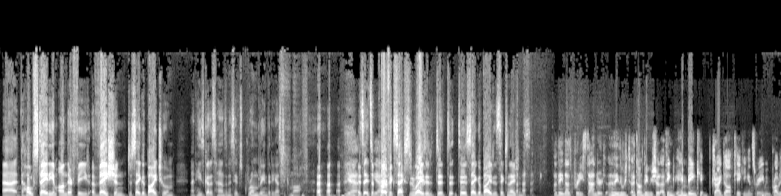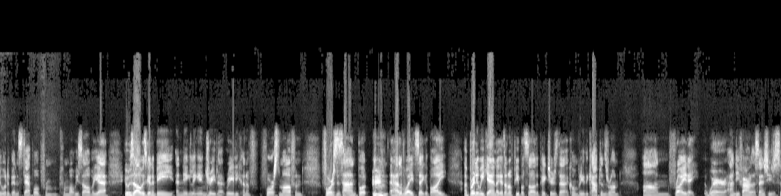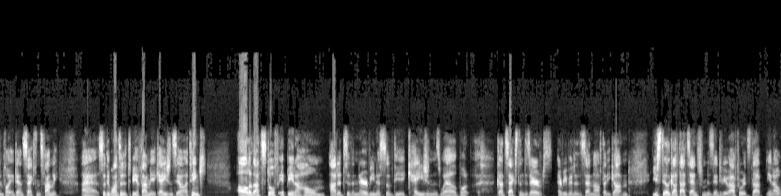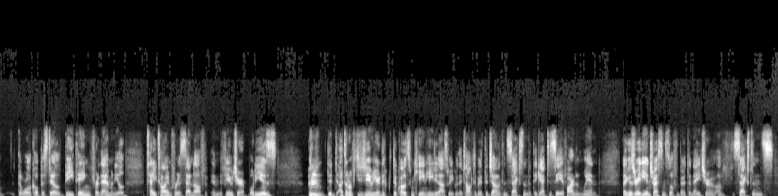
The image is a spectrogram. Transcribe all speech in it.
uh, the whole stadium on their feet, ovation to say goodbye to him, and he's got his hands on his hips, grumbling that he has to come off. Yeah, it's it's a yeah. perfect Sexton way to, to, to, to say goodbye to the Six Nations. I think that's pretty standard. I think we, I don't think we should. I think him being ki- dragged off kicking and screaming probably would have been a step up from from what we saw. But yeah, it was always going to be a niggling injury that really kind of forced him off and forced his hand. But a hell of a way to say goodbye. A brilliant weekend. Like I don't know if people saw the pictures that accompany the captain's run on Friday, where Andy Farrell essentially just invited down Sexton's family. Uh, so they wanted it to be a family occasion. So I think all of that stuff, it being a home, added to the nerviness of the occasion as well. But uh, God, Sexton deserved every bit of the send off that he got, and you still got that sense from his interview afterwards that you know the World Cup is still the thing for them, and he'll take time for his send off in the future. But he is. did, I don't know if did you hear the, the quotes from Cian Healy last week where they talked about the Jonathan Sexton that they get to see if Ireland win. Like it was really interesting stuff about the nature of, of Sexton's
